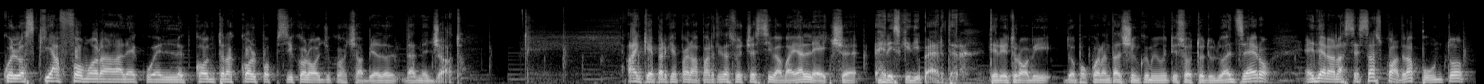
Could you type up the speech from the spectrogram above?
quello schiaffo morale, quel contraccolpo psicologico ci abbia danneggiato. Anche perché poi la partita successiva vai a Lecce e rischi di perdere. Ti ritrovi dopo 45 minuti sotto 2-0 ed era la stessa squadra appunto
